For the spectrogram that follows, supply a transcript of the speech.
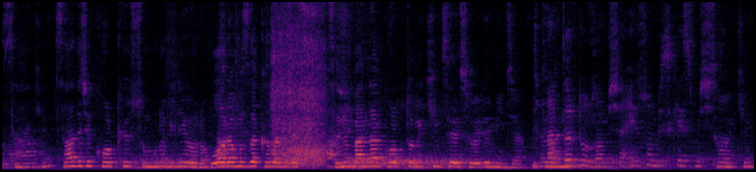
Sakin. Sadece korkuyorsun bunu biliyorum. Bu aramızda kalabilir. Senin benden korktuğunu kimseye söylemeyeceğim. Bir Tırnakları da uzamış. ha. En son biz kesmiştik. tane. Sakin.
